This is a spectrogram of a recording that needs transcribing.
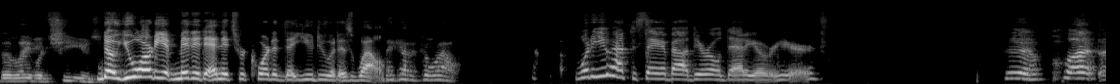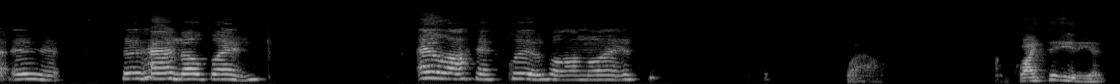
the language she uses. No, you already admitted and it's recorded that you do it as well. They gotta go out. What do you have to say about dear old daddy over here? Yeah, what uh, is it? Who has no brain. And lost his clues along the way. Wow. I'm quite the idiot.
